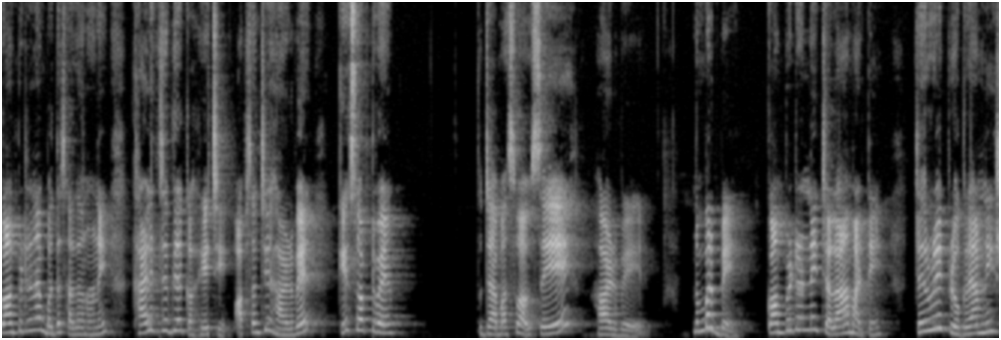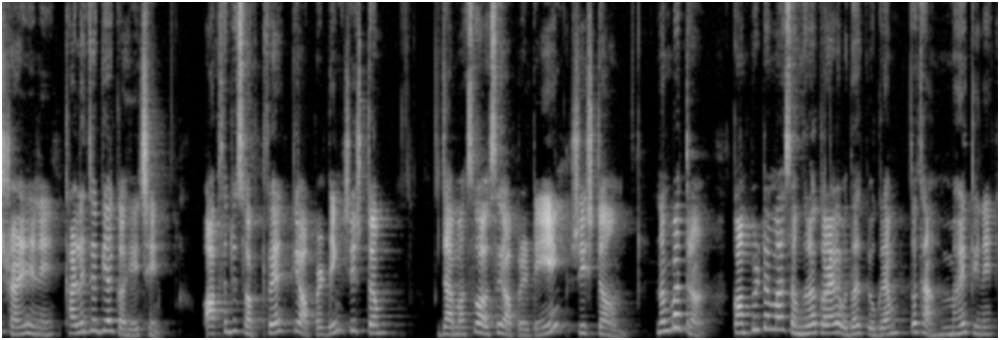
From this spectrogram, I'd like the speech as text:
કોમ્પ્યુટરના બધા સાધનોને ખાલી જગ્યા કહે છે. ઓપ્શન છે હાર્ડવેર કે સોફ્ટવેર. તો જવાબમાં શું આવશે? હાર્ડવેર. નંબર બે. કોમ્પ્યુટરને ચલાવવા માટે જરૂરી પ્રોગ્રામની શ્રેણીને ખાલી જગ્યા કહે છે. ઓપ્શન છે સોફ્ટવેર કે ઓપરેટિંગ સિસ્ટમ. જવાબમાં શું આવશે? ઓપરેટિંગ સિસ્ટમ. નંબર ત્રણ. કોમ્પ્યુટરમાં સંગ્રહ કરાયેલા બધા જ પ્રોગ્રામ તથા માહિતીને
